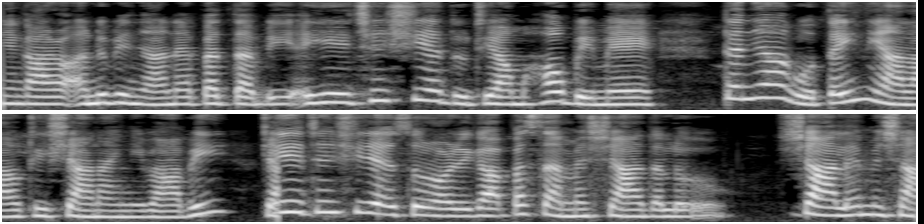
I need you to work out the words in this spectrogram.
မြင့်ကတော့အနုပညာနဲ့ပတ်သက်ပြီးအရေးချင်းရှိတဲ့သူတယောက်မဟုတ်ပေမဲ့တညကို300လောက်ထိရှာနိုင်နေပါပြီ။အရေးချင်းရှိတဲ့ဆိုတော်တွေကပတ်စံမရှာသလိုရှာလည်းမရှာ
